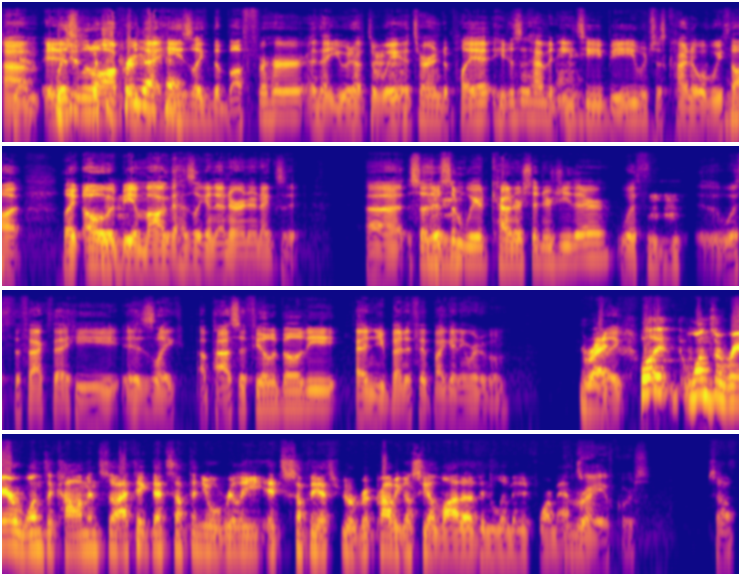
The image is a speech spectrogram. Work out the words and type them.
Um, Yeah. It Which is is- a little which is awkward that okay. he's like the buff for her, and that you would have to wait a turn to play it. He doesn't have an. ETB, which is kind of what we thought. Like, oh, it would be a Mog that has like an enter and an exit. Uh, so there's Mhm. some weird counter synergy there with mhm. with the fact that he is like a passive field ability, and you benefit by getting rid of him. Right. Like, Well, it, one's a rare, one's a common, so I think that's something you'll really. It's something that's you're probably going to see a lot of in limited formats. right, of course. So,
